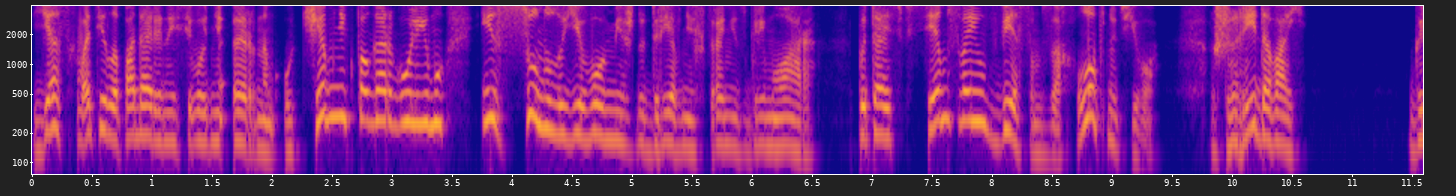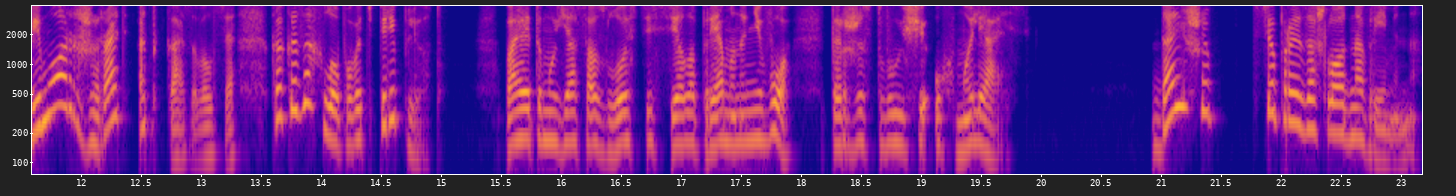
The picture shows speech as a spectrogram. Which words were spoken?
я схватила подаренный сегодня Эрном учебник по горгульему и сунула его между древних страниц гримуара, пытаясь всем своим весом захлопнуть его. «Жри давай!» Гримуар жрать отказывался, как и захлопывать переплет. Поэтому я со злости села прямо на него, торжествующе ухмыляясь. Дальше все произошло одновременно.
